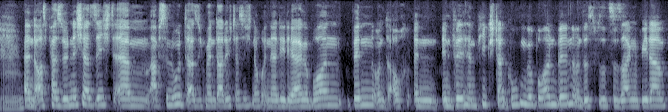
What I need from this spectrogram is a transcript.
Mhm. Und aus persönlicher Sicht ähm, absolut. Also ich meine, dadurch, dass ich noch in der DDR geboren bin und auch in, in Wilhelm Pieck Stadt Guben geboren bin und das sozusagen weder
